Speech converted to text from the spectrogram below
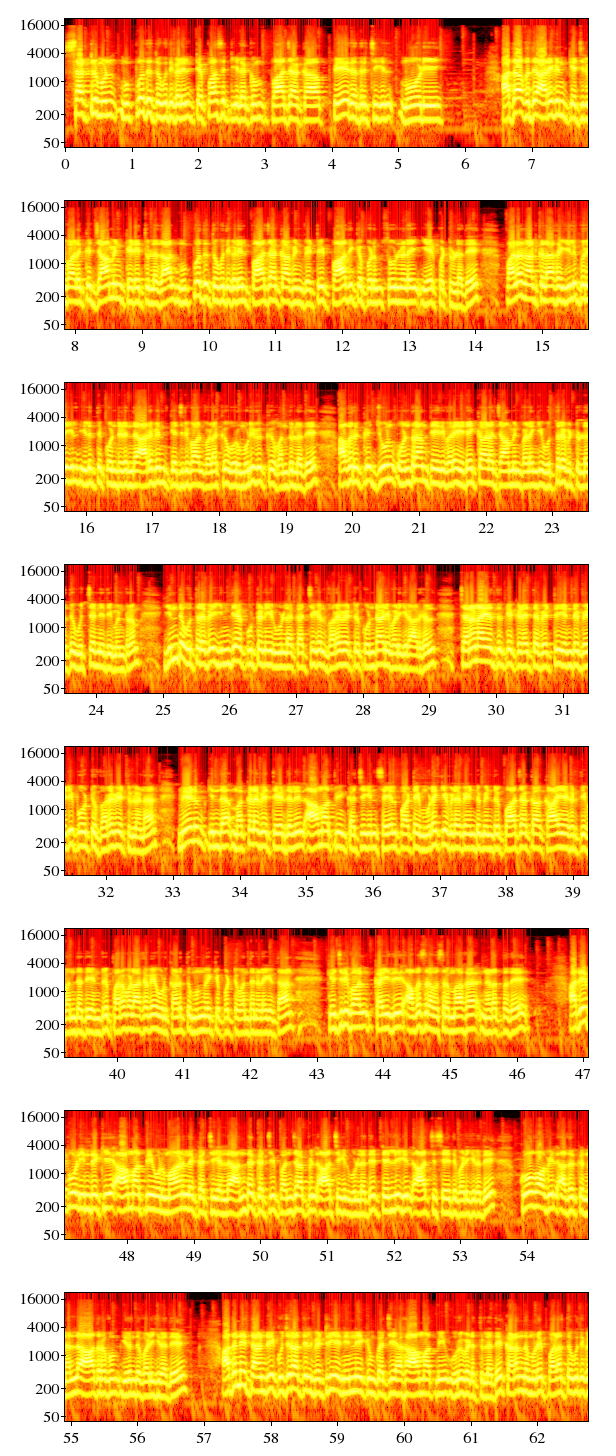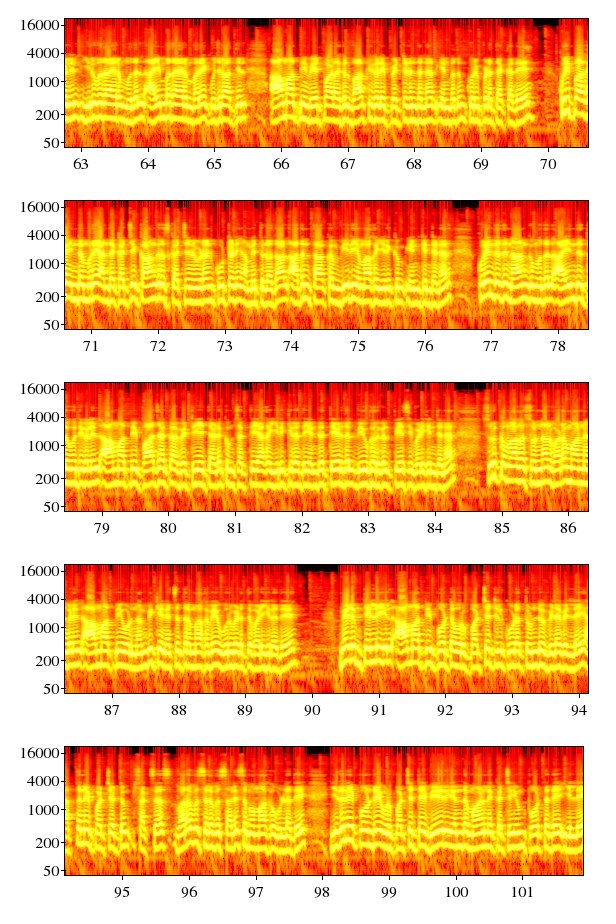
சற்று முன் முப்பது தொகுதிகளில் டெபாசிட் இழக்கும் பாஜக பேரதிர்ச்சியில் மோடி. அதாவது அரவிந்த் கெஜ்ரிவாலுக்கு ஜாமீன் கிடைத்துள்ளதால் முப்பது தொகுதிகளில் பாஜகவின் வெற்றி பாதிக்கப்படும் சூழ்நிலை ஏற்பட்டுள்ளது. பல நாட்களாக இழுபறியில் இழுத்து கொண்டிருந்த அரவிந்த் கெஜ்ரிவால் வழக்கு ஒரு முடிவுக்கு வந்துள்ளது. அவருக்கு ஜூன் ஒன்றாம் தேதி வரை இடைக்கால ஜாமீன் வழங்கி உத்தரவிட்டுள்ளது உச்சநீதிமன்றம். இந்த உத்தரவை இந்தியா கூட்டணியில் உள்ள கட்சிகள் வரவேற்று கொண்டாடி வருகிறார்கள். ஜனநாயகத்திற்கு கிடைத்த வெற்றி என்று வெடி போட்டு வரவேற்றுள்ளனர். மேலும் இந்த மக்களவைத் தேர்தலில் ஆம் ஆத்மி கட்சியின் செயல்பாட்டை முடக்கிவிட வேண்டும் என்று பாஜக காய் நகர்த்தி வந்தது என்று பரவலாகவே ஒரு கருத்து முன்வைக்கப்பட்டு வந்த நிலையில்தான் கெஜ்ரிவால் கைது அவசர அவசரமாக நடப்பது. அதேபோல் இன்றைக்கு ஆம் ஆத்மி ஒரு மாநில கட்சி அல்ல அந்த கட்சி பஞ்சாபில் ஆட்சியில் உள்ளது டெல்லியில் ஆட்சி செய்து வருகிறது கோவாவில் அதற்கு நல்ல ஆதரவும் இருந்து வருகிறது. அதனை தாண்டி குஜராத்தில் வெற்றியை நிர்ணயிக்கும் கட்சியாக ஆம் ஆத்மி உருவெடுத்துள்ளது. கடந்த முறை பல தொகுதிகளில் இருபதாயிரம் முதல் ஐம்பதாயிரம் வரை குஜராத்தில் ஆம் ஆத்மி வேட்பாளர்கள் வாக்குகளை பெற்றிருந்தனர் என்பதும் குறிப்பிடத்தக்கது. குறிப்பாக இந்த முறை அந்த கட்சி காங்கிரஸ் கட்சியினுடன் கூட்டணி அமைத்துள்ளதால் அதன் தாக்கம் வீரியமாக இருக்கும் என்கின்றனர். குறைந்தது நான்கு முதல் ஐந்து தொகுதிகளில் ஆம் ஆத்மி பாஜக வெற்றியை தடுக்கும் சக்தியாக இருக்கிறது என்று தேர்தல் வியூகர்கள் பேசி வருகின்றனர். சுருக்கமாக சொன்னால் வட மாநிலங்களில் ஆம் ஆத்மி ஒரு நம்பிக்கை நட்சத்திரமாகவே உருவெடுத்து வருகிறது. மேலும் டெல்லியில் ஆம் ஆத்மி போட்ட ஒரு பட்ஜெட்டில் கூட துண்டு விழவில்லை. அத்தனை பட்ஜெட்டும் சக்சஸ் வரவு செலவு சரிசமமாக உள்ளது. இதனை போன்றே ஒரு பட்ஜெட்டை வேறு எந்த மாநில கட்சியும் போட்டதே இல்லை.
